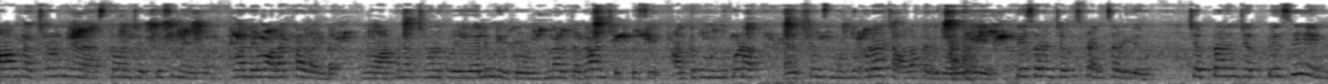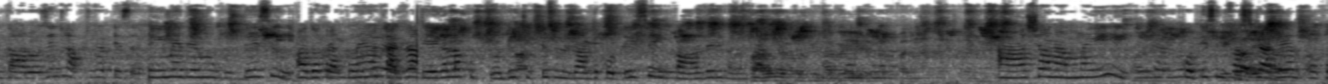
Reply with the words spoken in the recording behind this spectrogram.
మాకు నచ్చిన వాళ్ళు మేము వేస్తామని చెప్పేసి మేము వాళ్ళు ఏమో అలా కాదంట. మాకు నచ్చిన వాళ్ళకి వేయాలి మీరు ఇక్కడ ఉంటున్నారు కదా అని చెప్పేసి. అంతకు ముందు కూడా ఎలక్షన్స్ ముందు కూడా చాలా పెద్ద గొడవలు అయ్యాయి. చేశారని చెప్పేసి ఫ్రెండ్స్ అడిగారు. చెప్పానని చెప్పేసి ఇంకా ఆ రోజు నుంచి లక్ష కట్టేశారు. టీ మీదేమో గుద్దేసి అదొక రకమైన కర్ర. తీగల్లో కుట్టి చిట్టేసింది దాంతో కొట్టేసి కాలు దగ్గర ఆశ అనే అమ్మాయి కొట్టేసింది ఫస్ట్ అదే ఒక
